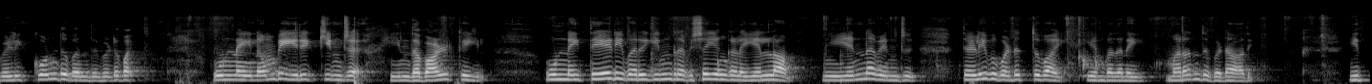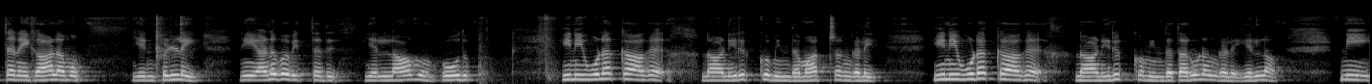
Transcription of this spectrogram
வெளிக்கொண்டு வந்து விடுவாய். உன்னை நம்பி இருக்கின்ற இந்த வாழ்க்கையில் உன்னை தேடி வருகின்ற விஷயங்களை எல்லாம் நீ என்னவென்று தெளிவுபடுத்துவாய் என்பதனை மறந்து விடாதே. இத்தனை காலமும் என் பிள்ளை நீ அனுபவித்தது எல்லாமும் போதும். இனி உனக்காக நான் இருக்கும் இந்த மாற்றங்களை இனி உனக்காக நான் இருக்கும் இந்த தருணங்களை எல்லாம் நீ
